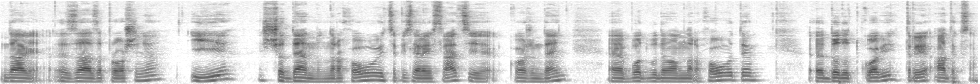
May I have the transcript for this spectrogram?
Далі за запрошення і щоденно нараховується після реєстрації кожен день. е, Бот буде вам нараховувати е, додаткові 3 адекса.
